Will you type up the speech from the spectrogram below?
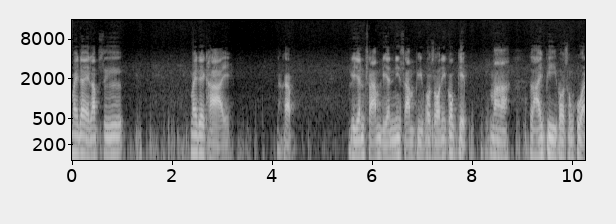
ไม่ได้รับซื้อ ไม่ได้ขายนะครับ เหรียญสามเหรียญนี้สามปีพศนี้ก็เก็บมาหลายปีพอสมควร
